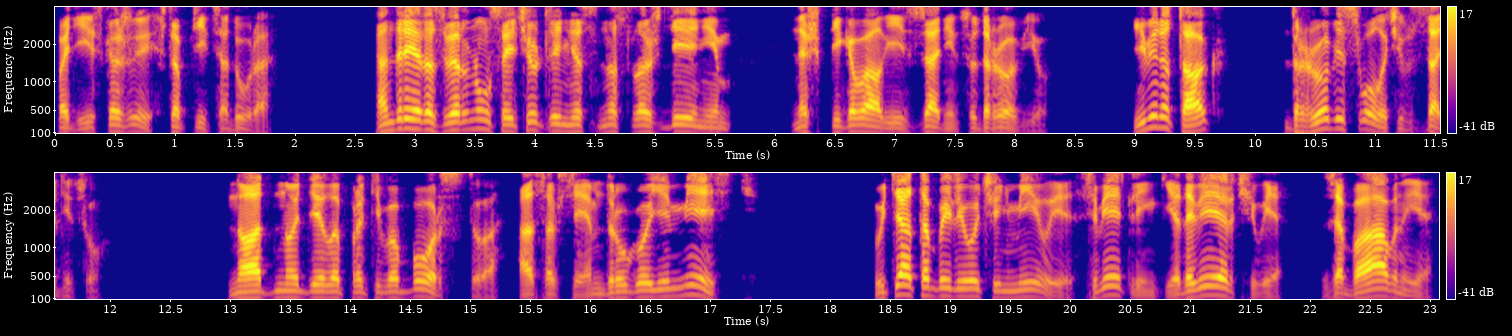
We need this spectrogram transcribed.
поди скажи, что птица дура. Андрей развернулся и чуть ли не с наслаждением нашпиговал ей задницу дробью. Именно так, дроби сволочи в задницу. Но одно дело противоборство, а совсем другое — месть. Утята были очень милые, светленькие, доверчивые, забавные.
